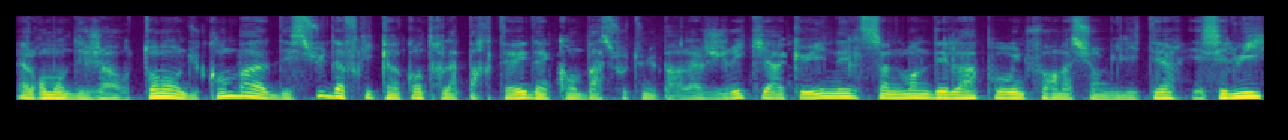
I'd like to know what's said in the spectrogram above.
elles remontent déjà au temps du combat des Sud-Africains contre l'apartheid, un combat soutenu par l'Algérie qui a accueilli Nelson Mandela pour une formation militaire et c'est lui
